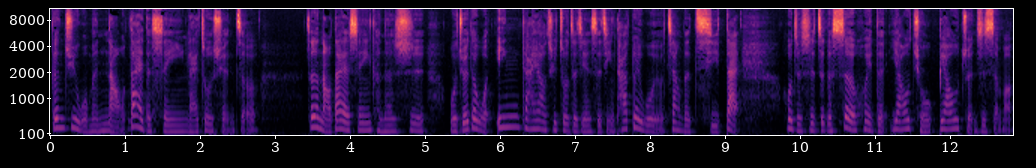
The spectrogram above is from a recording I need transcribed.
根据我们脑袋的声音来做选择。这个脑袋的声音可能是，我觉得我应该要去做这件事情，他对我有这样的期待，或者是这个社会的要求标准是什么？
